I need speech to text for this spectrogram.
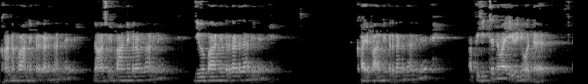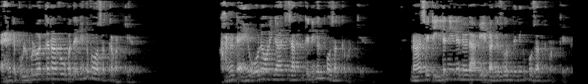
කන පාලනය කරගන්න ගන්න. නාසය පාලනය කරගන්න ගන්න. ජීව පාලනය කරගන්න ගන්නේ නැහැ. කය පාලනය කරගන්න ගන්නේ නැහැ. අපි හිතනවා මේ වෙනුවට ඇහැට පුළු පුළුවන් තරම් රූප දෙන එක පොසත්කමක් කියලා. කනට ඇහ ඕන ඕන જાති ශබ්ද දෙන එක පොසත්කමක් කියලා. නාසයට ඉල්ල නිල්ල වෙලා අපි ඒක අදසොන් දෙන එක පොසත්කමක් කියලා.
